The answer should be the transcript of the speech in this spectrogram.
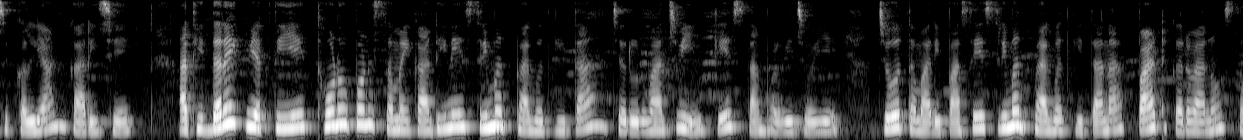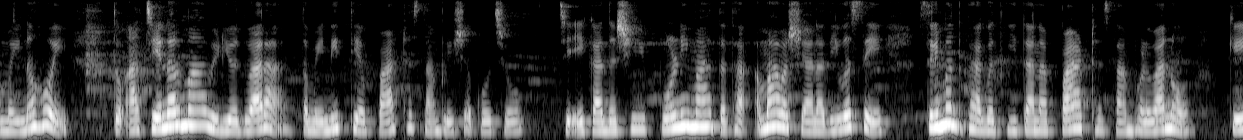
જ કલ્યાણકારી છે. આથી દરેક વ્યક્તિએ થોડો પણ સમય કાઢીને શ્રીમદ ભાગવદ્ ગીતા જરૂર વાંચવી કે સાંભળવી જોઈએ. જો તમારી પાસે શ્રીમદ ભાગવદ્ ગીતાના પાઠ કરવાનો સમય ન હોય, તો આ ચેનલમાં વીડિયો દ્વારા તમે નિત્ય પાઠ સાંભળી શકો છો. જે એકાદશી પૂર્ણિમા તથા અમાવસ્યાના દિવસે શ્રીમદ ભાગવદ્ ગીતાના પાઠ સાંભળવાનો કે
